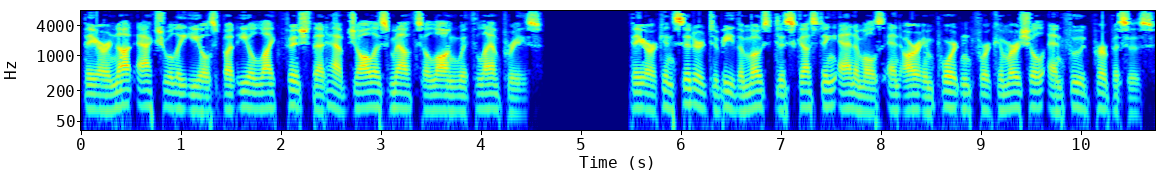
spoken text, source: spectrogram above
they are not actually eels but eel-like fish that have jawless mouths along with lampreys. They are considered to be the most disgusting animals and are important for commercial and food purposes.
